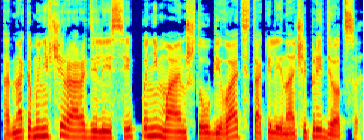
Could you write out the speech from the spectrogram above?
Однако мы не вчера родились и понимаем, что убивать так или иначе придется.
